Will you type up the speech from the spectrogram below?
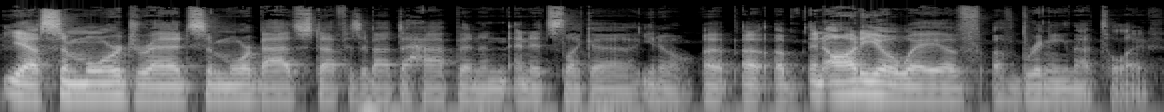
yeah, some more dread, some more bad stuff is about to happen, and and it's like a you know a, a, an audio way of of bringing that to life.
